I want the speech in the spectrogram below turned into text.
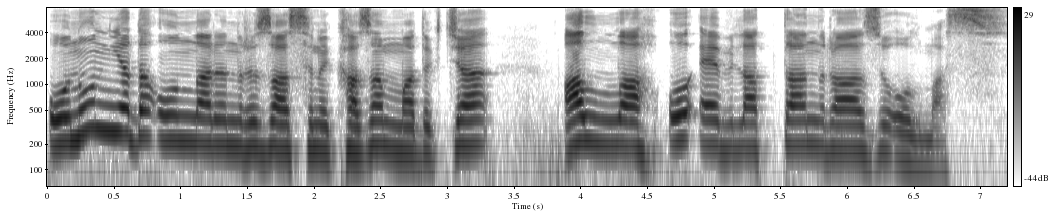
onun ya da onların rızasını kazanmadıkça Allah o evlattan razı olmaz.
